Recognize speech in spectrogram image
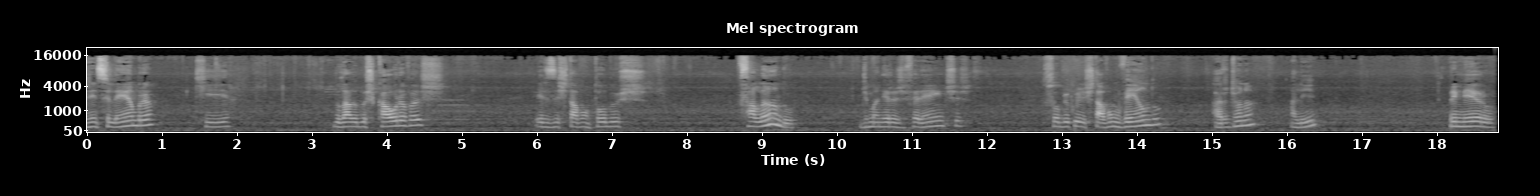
A gente se lembra que do lado dos Kauravas, eles estavam todos falando de maneiras diferentes sobre o que eles estavam vendo. Arjuna, ali. Primeiro,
